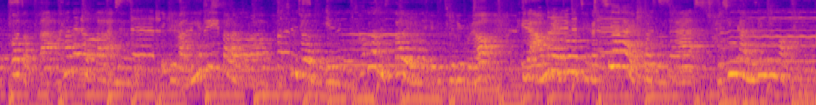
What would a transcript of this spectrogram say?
예뻐졌다, 환해졌다라는 얘기를 많이 해주시더라고요. 심지어 누구는 성형했어 이런 얘기도 드리고요. 근데 아무래도 제가 치아가 예뻐지니까 자신감이 생긴 것 같아요.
